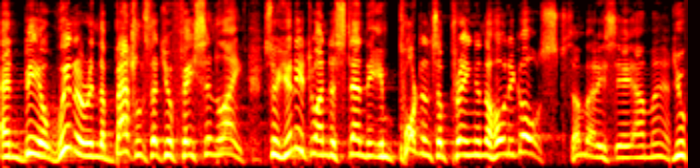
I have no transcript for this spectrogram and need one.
and be a winner in the battles that you face in life. So you need to understand the importance of praying in the Holy Ghost. Somebody say amen. You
